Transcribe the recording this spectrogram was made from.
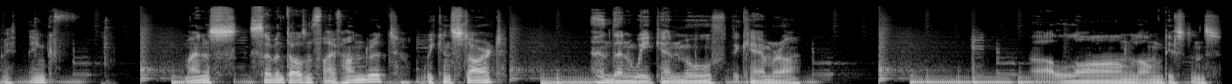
I think minus 7500 we can start and then we can move the camera a long long distance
